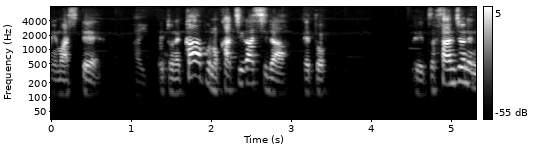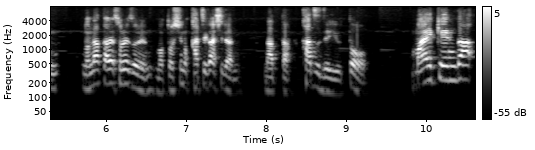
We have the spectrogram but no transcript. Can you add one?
びまして、はい。えっとね、カープの勝ち頭、えっとえっと、30年の中でそれぞれの年の勝ち頭になった。数でいうと、前剣が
